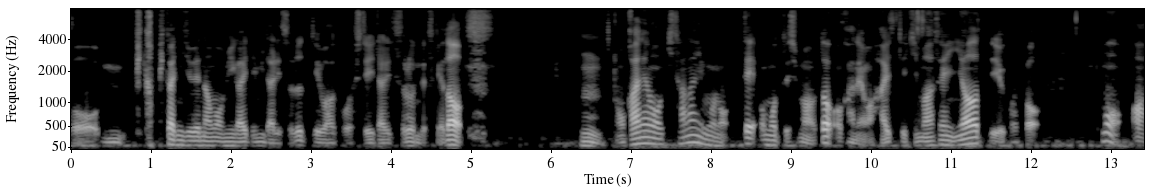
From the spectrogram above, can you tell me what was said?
こう、ピカピカに10円玉を磨いてみたりするっていうワークをしていたりするんですけど、うん。お金を汚いものって思ってしまうと、お金は入ってきませんよっていうことも、あ、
